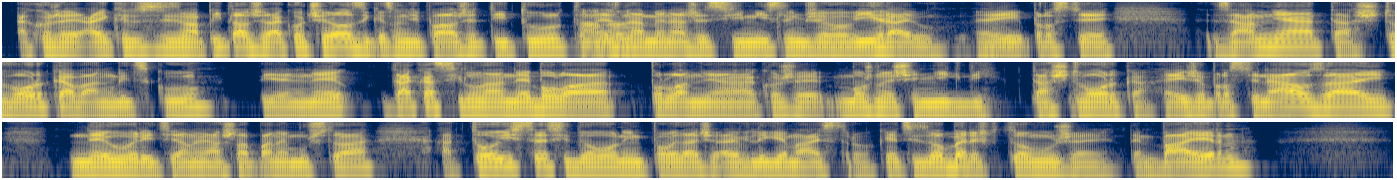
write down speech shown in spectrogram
akože aj keď si ma pýtal, že ako Chelsea, keď som ti povedal, že titul, to Áno. neznamená, že si myslím, že ho vyhrajú. Hej, proste za mňa tá štvorka v Anglicku je ne, taká silná nebola podľa mňa akože možno ešte nikdy. Tá štvorka, hej, že proste naozaj neuveriteľne našlapané mužstva. A to isté si dovolím povedať, že aj v Lige majstrov. Keď si zoberieš k tomu, že ten Bayern,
